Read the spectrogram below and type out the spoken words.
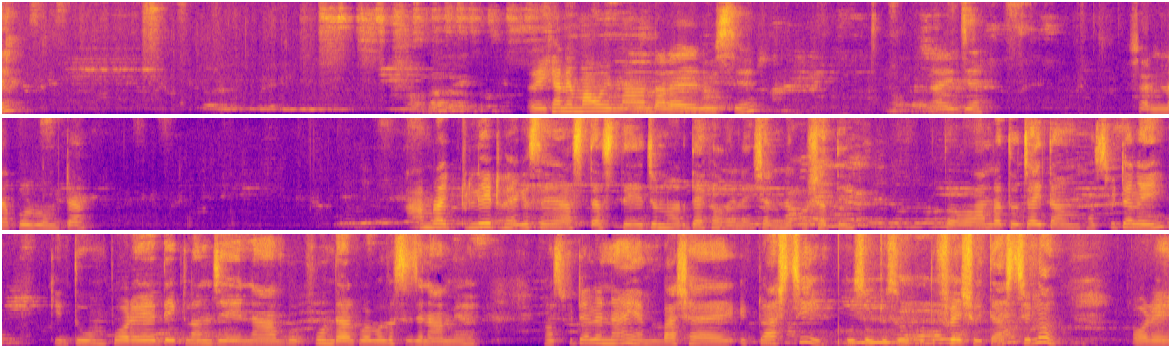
এখানে মা ওই মা দাঁড়ায় রয়েছে আর এই যে শারমিনাপুর রুমটা আমরা একটু লেট হয়ে গেছে, আস্তে আস্তে এর জন্য আর দেখা হয় নাই শারমিনাপুর সাথে। তো আমরা তো যাইতাম হসপিটালেই কিন্তু পরে দেখলাম যে না ফোন দেওয়ার পর বলতেছে যে না, আমি হসপিটালে নাই, আমি বাসায় একটু আসছি, গোসল টুসল করতে ফ্রেশ হইতে আসছিল। পরে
